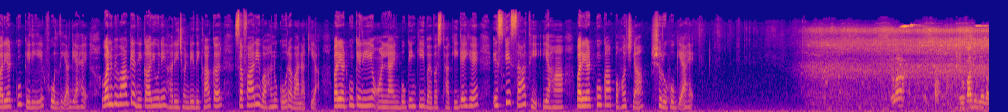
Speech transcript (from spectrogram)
पर्यटकों के लिए खोल दिया गया है। वन विभाग के अधिकारियों ने हरी झंडी दिखाकर सफारी वाहनों को रवाना किया। पर्यटकों के लिए ऑनलाइन बुकिंग की व्यवस्था की गई है। इसके साथ ही यहाँ पर्यटकों का पहुँचना शुरू हो गया है। दीजिएगा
